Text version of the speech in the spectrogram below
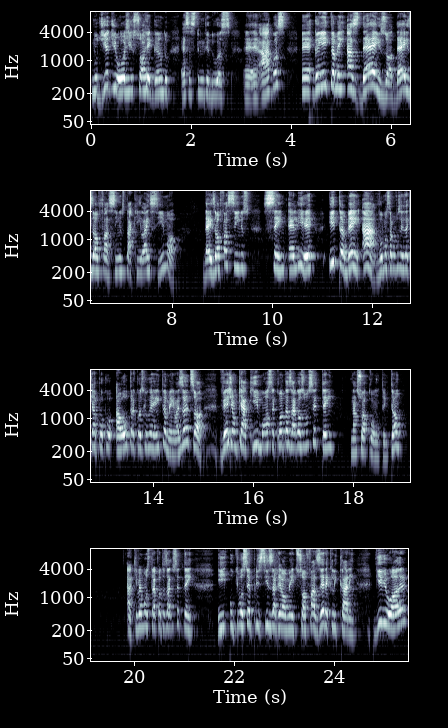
no dia de hoje só regando essas 32 é, águas. É, ganhei também as 10, ó, 10 alfacinhos, tá aqui lá em cima, ó. 10 alfacinhos, 100 LE. E também, ah, vou mostrar pra vocês daqui a pouco a outra coisa que eu ganhei também. Mas antes, ó, vejam que aqui mostra quantas águas você tem na sua conta. Então, aqui vai mostrar quantas águas você tem. E o que você precisa realmente só fazer é clicar em Give Water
